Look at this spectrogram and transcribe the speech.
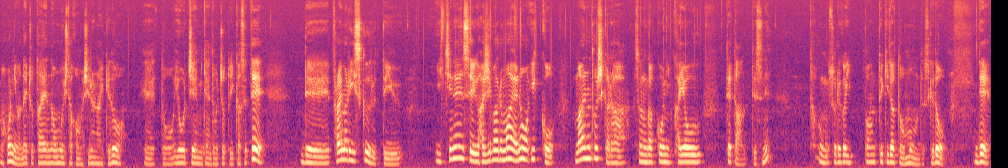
まあ、本人はねちょっと大変な思いしたかもしれないけど、えっと幼稚園みたいなとこちょっと行かせてでプライマリースクールっていう1年生が始まる前の1個前の年からその学校に通ってたんですね。多分それが一般的だと思うんですけどで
